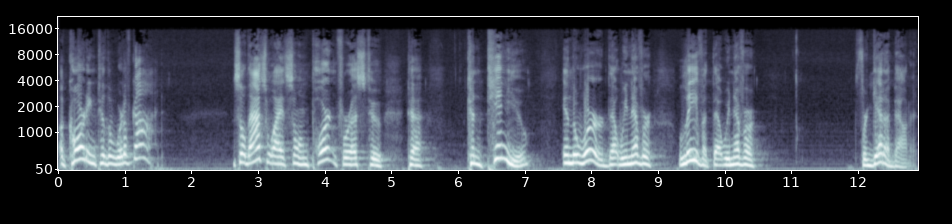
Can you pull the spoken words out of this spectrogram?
according to the Word of God. So that's why it's so important for us to, to continue in the Word, that we never leave it, that we never forget about it.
